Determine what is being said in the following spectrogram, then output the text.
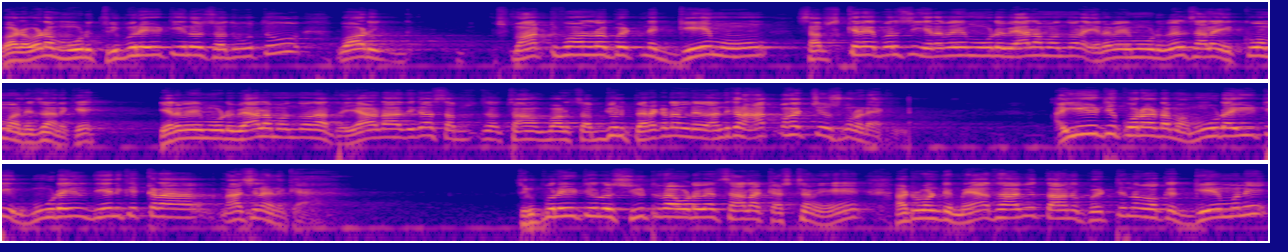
వాడు కూడా మూడు త్రిబుల్ ఐటీలో చదువుతూ వాడు స్మార్ట్ ఫోన్లో పెట్టిన గేము సబ్స్క్రైబర్స్ ఇరవై మూడు వేల మంది ఉన్నారు. ఇరవై మూడు వేలు చాలా ఎక్కువ మా నిజానికి. ఇరవై మూడు వేల మంది ఉన్నారు. ఏడాదిగా సబ్ వాళ్ళ సభ్యులు పెరగడం లేదు. అందుకని ఆత్మహత్య చేసుకున్నాడు ఏకంగా. ఐఐటి కొరాడమా మూడు ఐటీ మూడు ఐదు దేనికి ఇక్కడ నాశనానిక? త్రిపుల్ ఐటీలో సీటు రావడమే చాలా కష్టమే. అటువంటి మేధావి తాను పెట్టిన ఒక గేమ్ని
